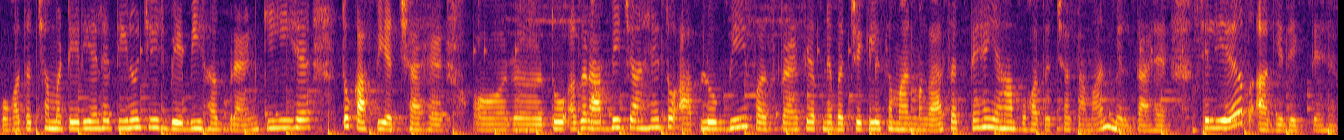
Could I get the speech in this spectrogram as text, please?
बहुत अच्छा मटेरियल है। तीनों चीज़ बेबी हग ब्रांड की ही है तो काफ़ी अच्छा है। और तो अगर आप भी चाहें तो आप लोग भी फ़र्स्ट क्राई से अपने बच्चे के लिए सामान मंगा सकते हैं। यहाँ बहुत अच्छा सामान मिलता है। चलिए अब आगे देखते हैं।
